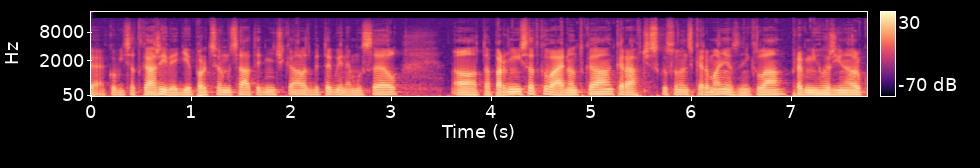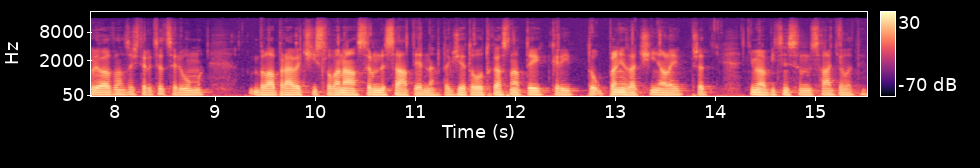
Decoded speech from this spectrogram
jako výsadkáři vědí, proč 71, ale zbytek by nemusel. Ta první výsadková jednotka, která v Československé armádě vznikla 1. října roku 1947, byla právě číslovaná 71, takže je to odkaz na ty, kteří to úplně začínali před těma víc než 70 lety.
